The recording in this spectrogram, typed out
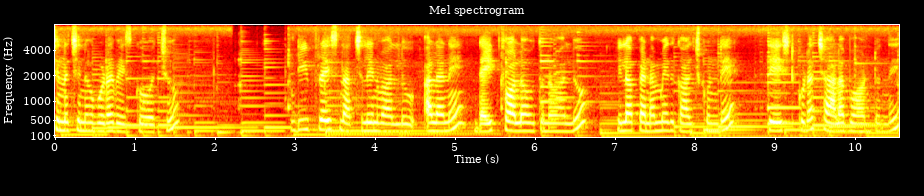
చిన్న చిన్నవి కూడా వేసుకోవచ్చు. డీప్ ఫ్రైస్ నచ్చలేని వాళ్ళు అలానే డైట్ ఫాలో అవుతున్న వాళ్ళు ఇలా పెనం మీద కాల్చుకుంటే టేస్ట్ కూడా చాలా బాగుంటుంది.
